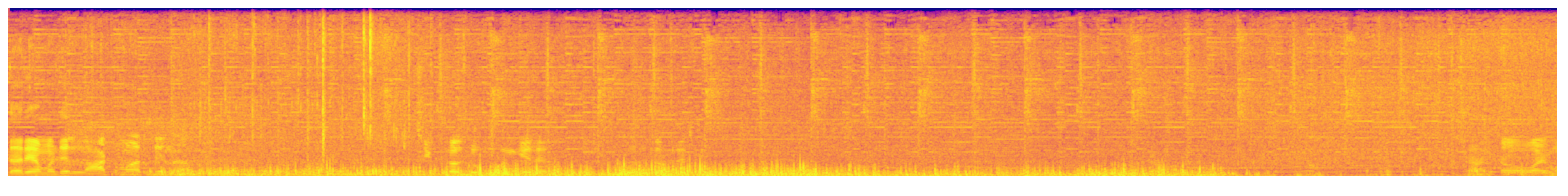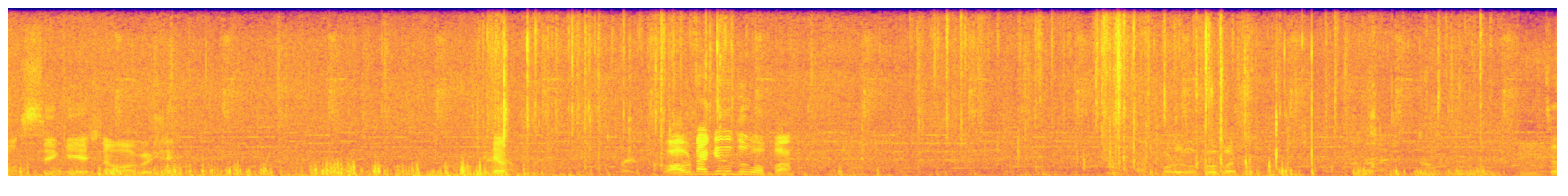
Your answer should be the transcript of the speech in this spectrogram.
दर्यामध्ये लाट मारते ना चिखल धुपून गेलं. शांत हवा मस्त की यशला वाव भेटले ठेव. वाव टाकीतो तू पप्पा. पडू नको बस. हम्म, चल.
